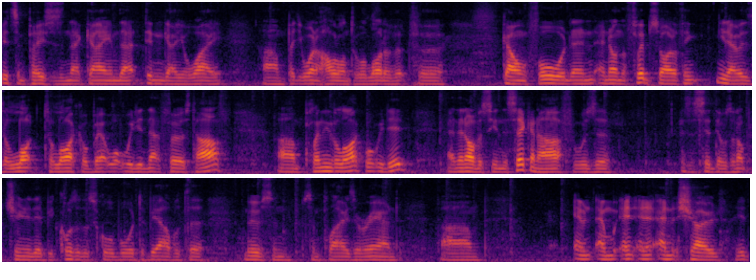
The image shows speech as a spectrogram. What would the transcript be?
bits and pieces in that game that didn't go your way, um, but you want to hold on to a lot of it for going forward. And, and on the flip side, I think you know there's a lot to like about what we did in that first half. Um, plenty to like what we did, and then obviously in the second half it was a, as I said, there was an opportunity there because of the scoreboard to be able to move some some players around. Um, and, and, and, and it showed. You,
